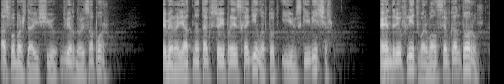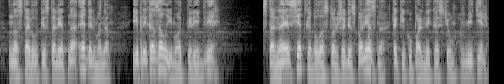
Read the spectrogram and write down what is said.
освобождающую дверной запор. Вероятно, так все и происходило в тот июльский вечер. Эндрю Флит ворвался в контору, наставил пистолет на Эдельмана и приказал ему отпереть дверь. Стальная сетка была столь же бесполезна, как и купальный костюм в метель.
